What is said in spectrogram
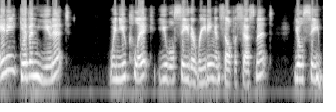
any given unit, when you click, you will see the reading and self-assessment. You'll see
